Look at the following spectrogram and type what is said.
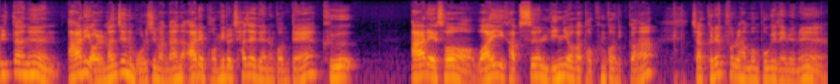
일단은 R이 얼마인지는 모르지만 나는 R의 범위를 찾아야 되는 건데 그 R에서 Y 값은 리니어가 더 큰 거니까. 자 그래프를 한번 보게 되면은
